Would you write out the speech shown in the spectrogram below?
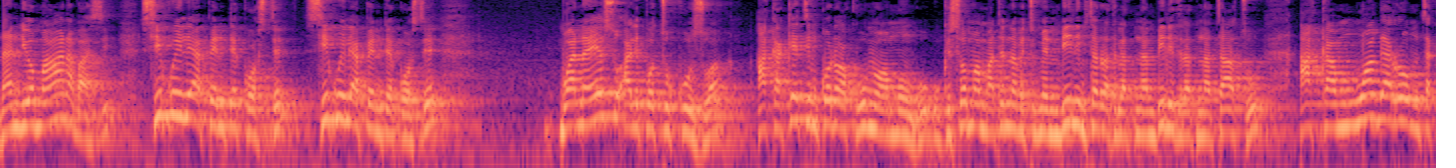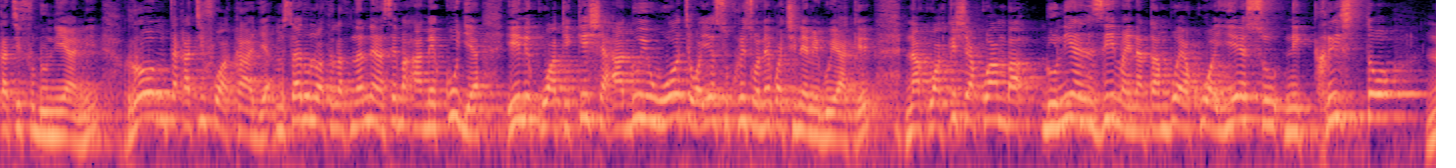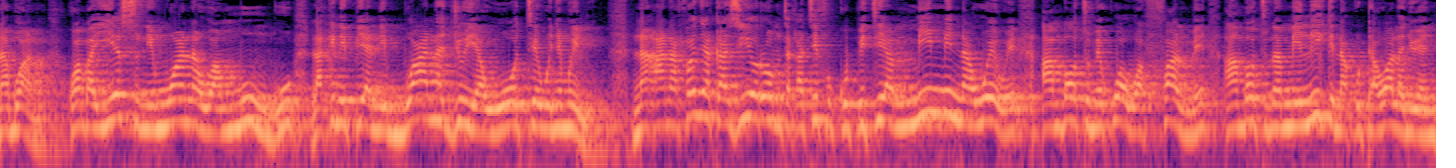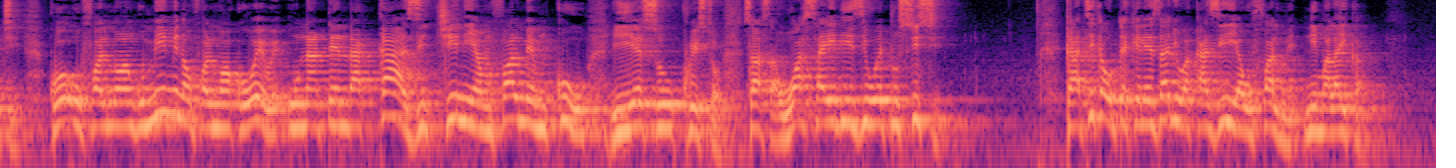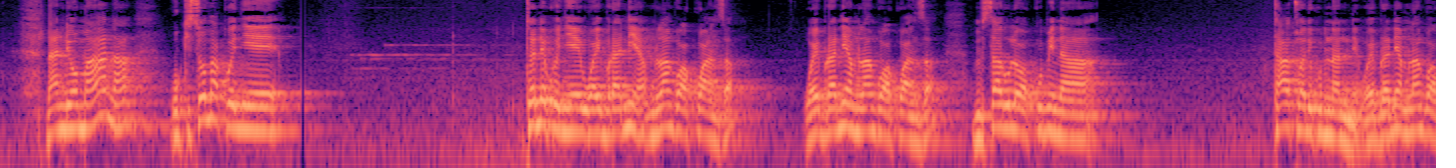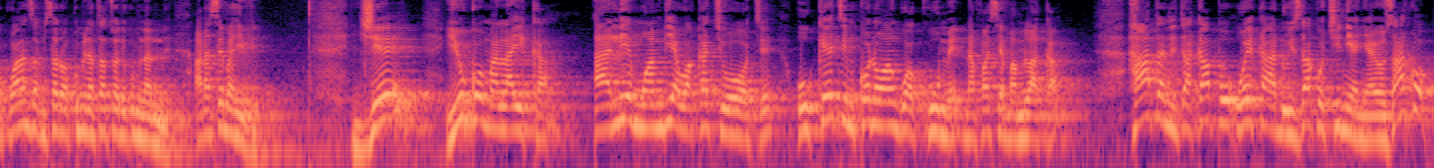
Na ndio maana basi siku ile ya pentekoste siku ile ya pentekoste bwana yesu alipotukuzwa akaketi mkono wa kuume wa mungu ukisoma matendo ya mitume 2 mstari wa 32 33 akamwaga roho mtakatifu duniani. Roho mtakatifu akaja. Mstari ule wa 34 anasema amekuja ili kuhakikisha adui wote wa yesu kristo wanawekwa chini ya miguu yake na kuhakikisha kwamba dunia nzima inatambua ya kuwa yesu ni kristo na bwana kwamba yesu ni mwana wa mungu lakini pia ni bwana juu ya wote wenye mwili. Na anafanya kazi hiyo roho mtakatifu kupitia mimi na wewe ambao tumekuwa wafalme ambao tunamiliki na kutawala juu ya nchi. Kwao ufalme wangu mimi na ufalme wako wewe unatenda kazi chini ya mfalme mkuu yesu kristo. Sasa wasaidizi wetu sisi katika utekelezaji wa kazi hii ya ufalme ni malaika. Na ndio maana ukisoma kwenye twende kwenye waibrania mlango wa kwanza waibrania mlango wa kwanza mstari ule wa kumi na tatu hadi kumi na nne. Waibrania mlango wa kwanza mstari wa kumi na tatu hadi kumi na nne. Anasema hivi je yuko malaika aliyemwambia wakati wowote uketi mkono wangu wa kuume nafasi ya mamlaka hata nitakapoweka adui zako chini ya nyayo zako?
